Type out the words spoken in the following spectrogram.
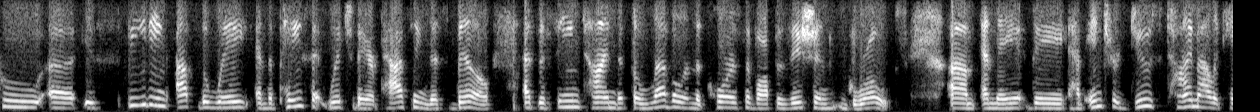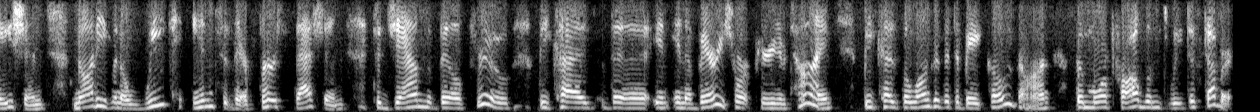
who uh, is speeding up the way and the pace at which they are passing this bill at the same time that the level and the chorus of opposition grows. Um, and they, they have introduced time allocation not even a week into their first session to jam the bill through because the in, in a very short period of time because the longer the debate goes on, the more problems we discover.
